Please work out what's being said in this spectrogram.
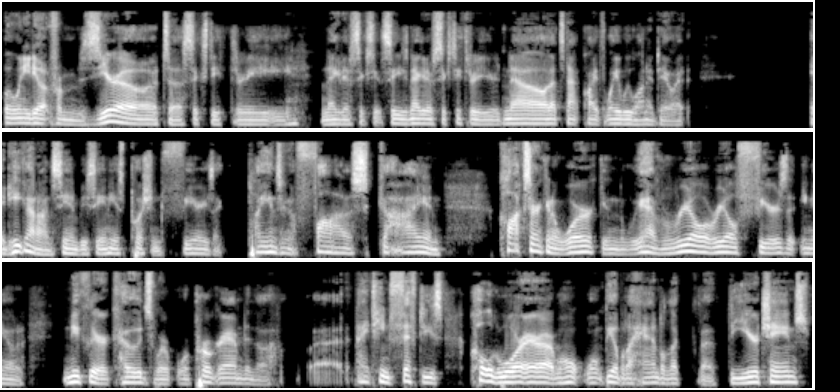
But when you do it from zero to 63, negative 60, so he's negative 63 years. No, that's not quite the way we want to do it. And he got on CNBC and he was pushing fear. He's like, planes are going to fall out of the sky and clocks aren't going to work. And we have real, real fears that, you know, nuclear codes were, were programmed in the 1950s Cold War era won't won't be able to handle the, the, the year change.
